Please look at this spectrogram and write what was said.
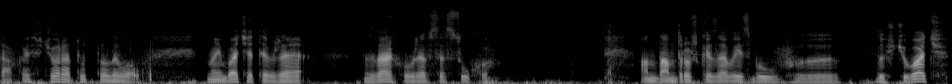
Так, ось вчора тут поливав. Ну і бачите, вже зверху вже все сухо. Он там трошки завис був е, дощувач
